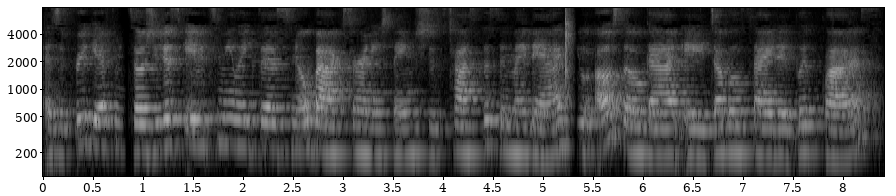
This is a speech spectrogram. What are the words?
as a free gift. So she just gave it to me like this, no box or anything. She just tossed this in my bag. You also got a double-sided lip gloss.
